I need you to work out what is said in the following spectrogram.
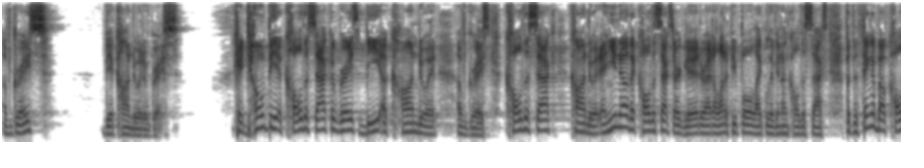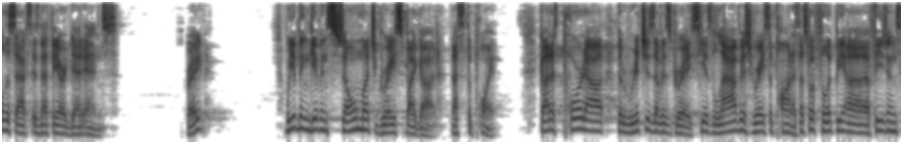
of grace, be a conduit of grace. Okay, don't be a cul-de-sac of grace, be a conduit of grace. Cul-de-sac, conduit. And you know that cul-de-sacs are good, right? A lot of people like living on cul-de-sacs. But the thing about cul-de-sacs is that they are dead ends. Right? We have been given so much grace by God. That's the point. God has poured out the riches of his grace. He has lavished grace upon us. That's what Philippians, uh, Ephesians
